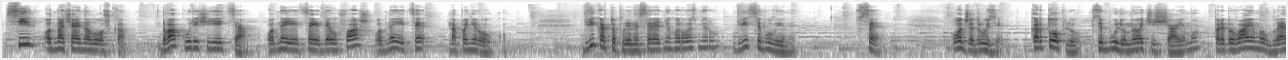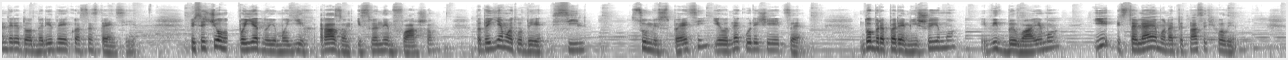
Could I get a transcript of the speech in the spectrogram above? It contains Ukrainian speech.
Сіль 1 чайна ложка. 2 курячі яйця. Одне яйце йде у фарш, одне яйце на паніровку. Дві картоплини середнього розміру, дві цибулини. Все. Отже, друзі, картоплю, цибулю ми очищаємо, перебиваємо в блендері до однорідної консистенції. Після чого поєднуємо їх разом із свиним фаршом, додаємо туди сіль, суміш спецій і одне куряче яйце. Добре перемішуємо, відбиваємо і відставляємо на 15 хвилин.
